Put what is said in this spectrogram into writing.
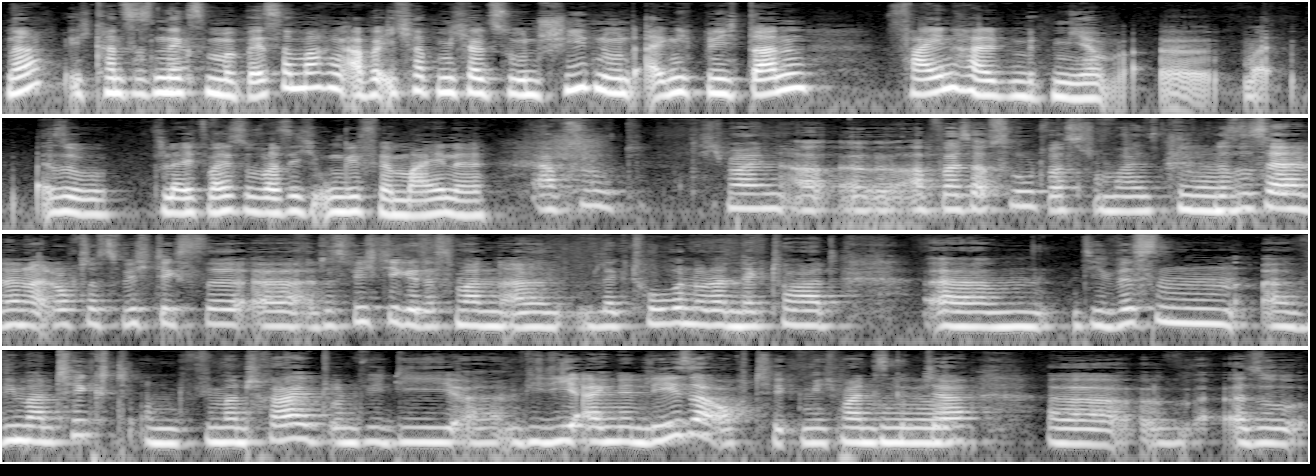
ne? Ich kann es das nächste Mal besser machen, aber ich habe mich halt so entschieden und eigentlich bin ich dann fein halt mit mir. Äh, also vielleicht weißt du, was ich ungefähr meine. Absolut. Ich meine, äh, äh weiß absolut, was du meinst. Ja. Das ist ja dann halt auch das Wichtigste, äh, das Wichtige, dass man äh, Lektorin oder einen Lektor hat, ähm, die wissen, äh, wie man tickt und wie man schreibt und wie die, äh, wie die eigenen Leser auch ticken. Ich meine, es ja. gibt ja, äh, also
